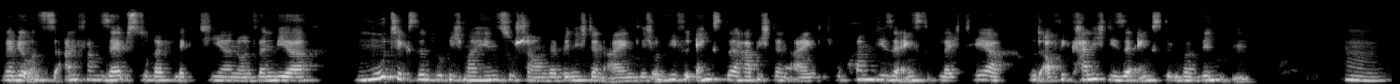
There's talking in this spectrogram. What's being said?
wenn wir uns anfangen, selbst zu reflektieren und wenn wir mutig sind, wirklich mal hinzuschauen, wer bin ich denn eigentlich und wie viele Ängste habe ich denn eigentlich, wo kommen diese Ängste vielleicht her und auch wie kann ich diese Ängste überwinden. Hm.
